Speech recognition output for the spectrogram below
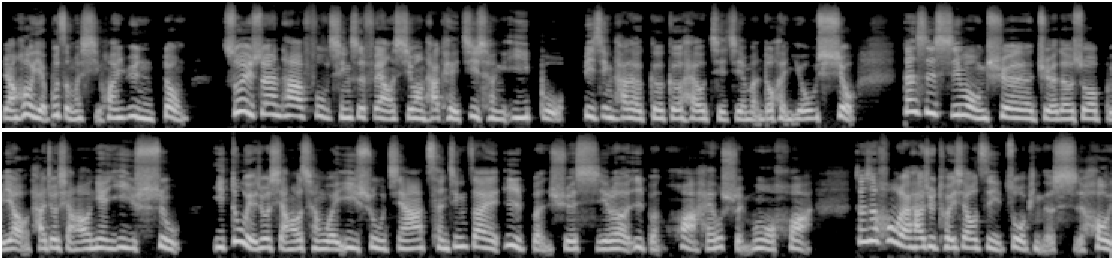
然后也不怎么喜欢运动。所以，虽然他的父亲是非常希望他可以继承衣钵，毕竟他的哥哥还有姐姐们都很优秀，但是西蒙却觉得说不要，他就想要念艺术，一度也就想要成为艺术家。曾经在日本学习了日本画，还有水墨画，但是后来他去推销自己作品的时候，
